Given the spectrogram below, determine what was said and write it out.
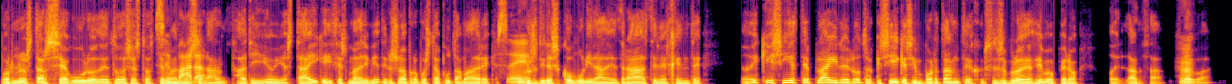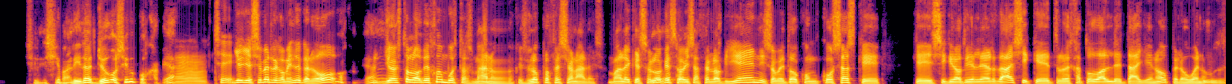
por no estar seguro de todos estos Se temas no se lanza, tío, y está ahí que dices, madre mía, tienes una propuesta de puta madre, Sí. incluso tienes comunidad detrás, tienes gente, "No, es que sí, este plugin, el otro, que sí, que es importante, eso siempre lo decimos, pero joder, lanza, Hmm. prueba. Si, si validas yo, sí me puedes cambiar. Sí. Yo, yo siempre recomiendo que luego. Yo esto lo dejo en vuestras manos, que sois los profesionales, ¿vale? Que son los que Claro. sabéis hacerlo bien y sobre todo con cosas que, que sí que no tiene el AirDash y que te lo deja todo al detalle, ¿no? Pero bueno, Mm,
